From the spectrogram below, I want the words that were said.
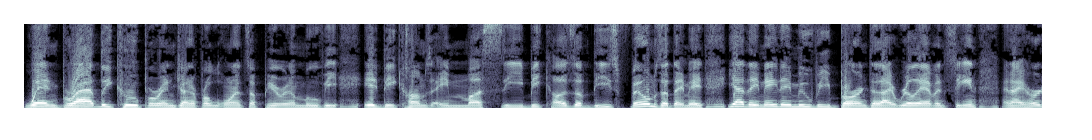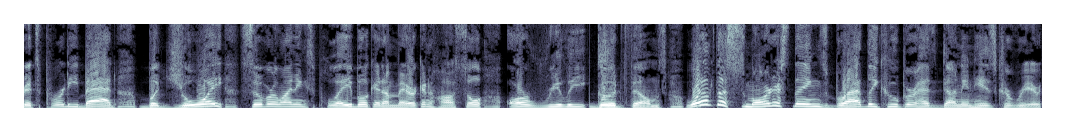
when Bradley Cooper and Jennifer Lawrence appear in a movie, it becomes a must see because of these films that they made. Yeah, they made a movie Burnt that I really haven't seen and I heard it's pretty bad, but Joy, Silver Linings Playbook, and American Hustle are really good films. One of the smartest things Bradley Cooper has done in his career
